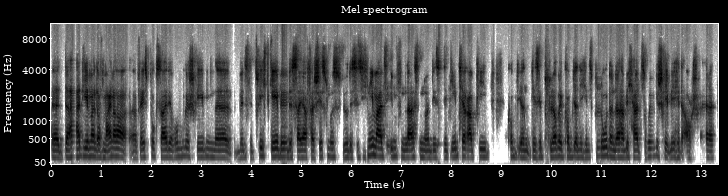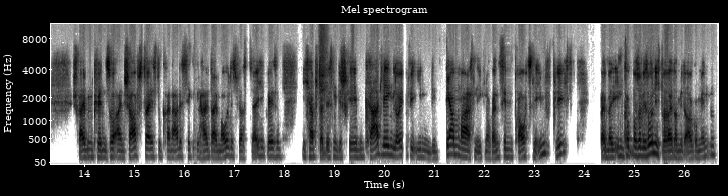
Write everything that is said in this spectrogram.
äh, da hat jemand auf meiner äh, Facebook-Seite rumgeschrieben, äh, wenn es eine Pflicht gäbe, das sei ja Faschismus, würde sie sich niemals impfen lassen und diese Gentherapie kommt ihr, diese Plörre kommt ja nicht ins Blut. Und da habe ich halt zurückgeschrieben, ich hätte auch äh, schreiben können, so ein Schafsteiß, du Granateseckel, halt dein Maul, das wäre das gleiche gewesen. Ich habe stattdessen geschrieben, gerade wegen Leuten wie Ihnen, die dermaßen ignorant sind, braucht es eine Impfpflicht, weil bei Ihnen kommt man sowieso nicht weiter mit Argumenten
